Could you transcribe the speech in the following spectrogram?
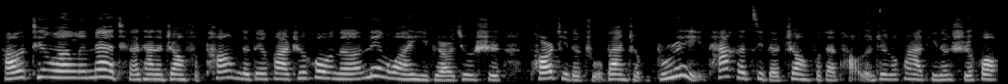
好，听完 Lynette 和她的丈夫 Tom 的对话之后呢，另外一边就是 party 的主办者 Bree，她和自己的丈夫在讨论这个话题的时候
